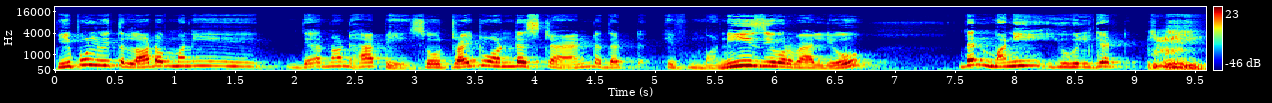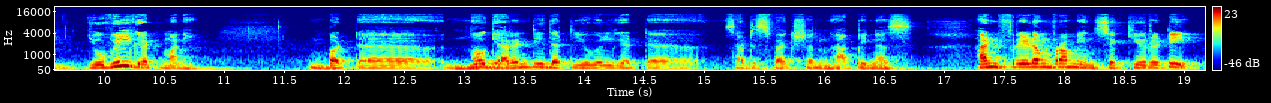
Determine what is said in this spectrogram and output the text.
People with a lot of money, they are not happy. So try to understand that if money is your value, then money you will get, you will get money. But uh, no guarantee that you will get uh, satisfaction, happiness, and freedom from insecurity.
